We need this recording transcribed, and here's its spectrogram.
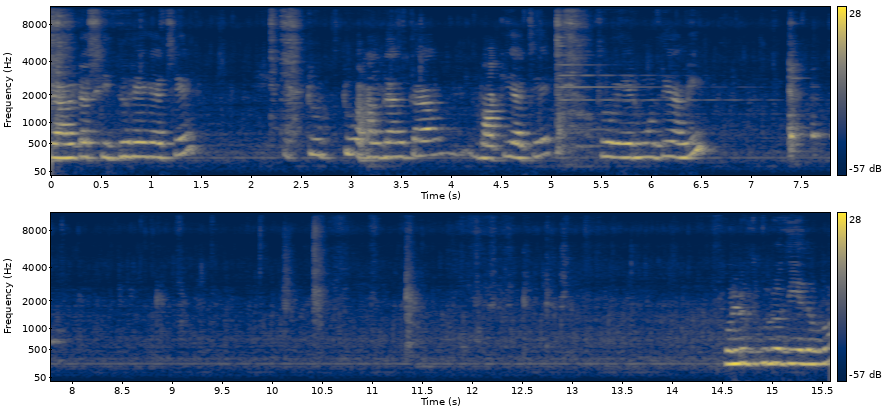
ডালটা সিদ্ধ হয়ে গেছে। একটু একটু হালকা হালকা বাকি আছে। তো এর মধ্যে আমি হলুদ গুঁড়ো দিয়ে দেবো।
